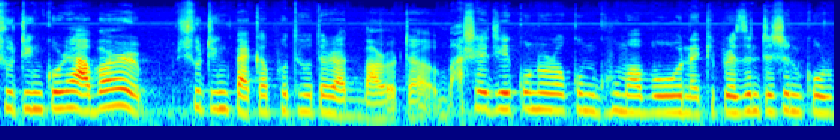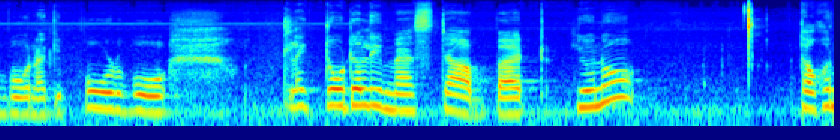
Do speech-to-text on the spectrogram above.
শুটিং করে আবার শুটিং প্যাক আপ হতে হতে রাত বারোটা। বাসায় যে কোনো রকম ঘুমাবো, নাকি প্রেজেন্টেশন করব, নাকি পড়ব like totally messed up but you know তখন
